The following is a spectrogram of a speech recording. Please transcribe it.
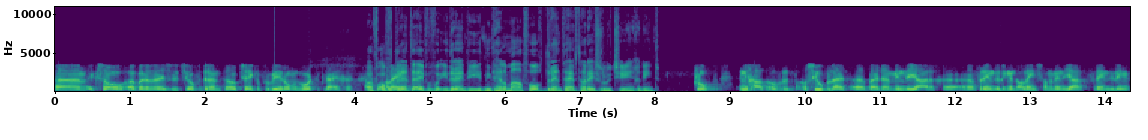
Uh, ik zal uh, bij de resolutie over Drenthe ook zeker proberen om het woord te krijgen. Over, over Alleen... Drenthe even voor iedereen die het niet helemaal volgt. Drenthe heeft een resolutie ingediend. En die gaat over het asielbeleid uh, bij de minderjarige uh, vreemdelingen, de alleenstaande minderjarige vreemdelingen.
